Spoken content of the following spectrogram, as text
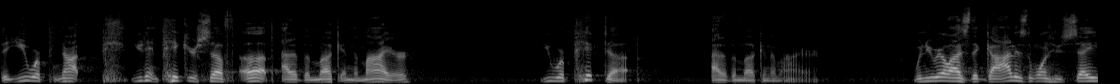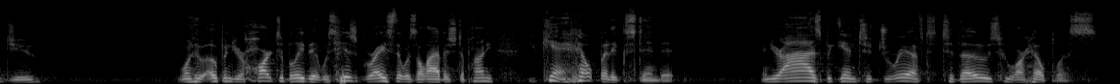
that you were not you didn't pick yourself up out of the muck and the mire. You were picked up out of the muck and the mire. When you realize that God is the one who saved you, the one who opened your heart to believe that it was His grace that was lavished upon you, you can't help but extend it. And your eyes begin to drift to those who are helpless.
